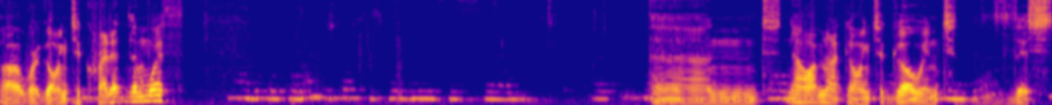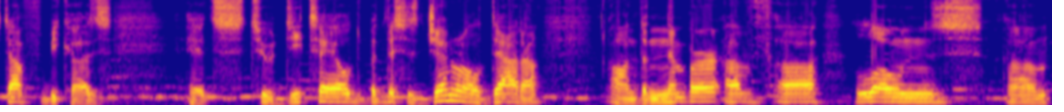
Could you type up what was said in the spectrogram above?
uh, we're going to credit them with. And now I'm not going to go into this stuff because it's too detailed, but this is general data on the number of uh, loans, um,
